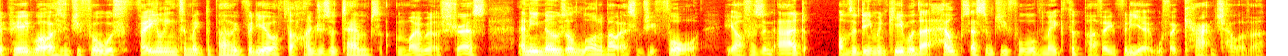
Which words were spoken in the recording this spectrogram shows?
appeared while SMG4 was failing to make the perfect video after hundreds of attempts, a moment of stress, and he knows a lot about SMG4. He offers an ad of the Demon Keyboard that helps SMG4 make the perfect video, with a catch however.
